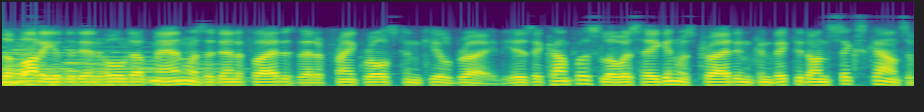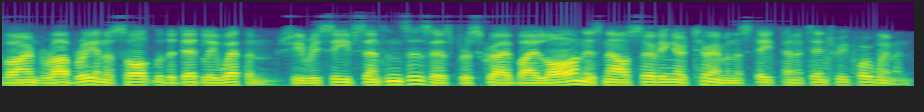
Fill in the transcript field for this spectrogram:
The body of the dead holdup man was identified as that of Frank Ralston Kilbride. His accomplice, Lois Hagen, was tried and convicted on six counts of armed robbery and assault with a deadly weapon. She received sentences as prescribed by law and is now serving her term in the state penitentiary for women.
